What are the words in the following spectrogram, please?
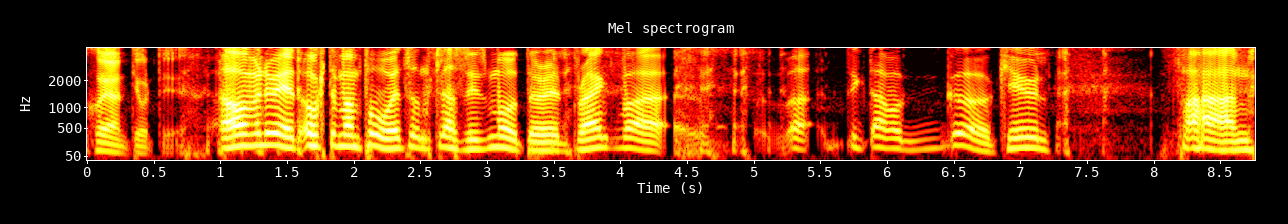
Skönt gjort ju. Ja men du vet, åkte man på ett sånt klassiskt motorhead-prank bara, bara tyckte han var kul. Fan,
